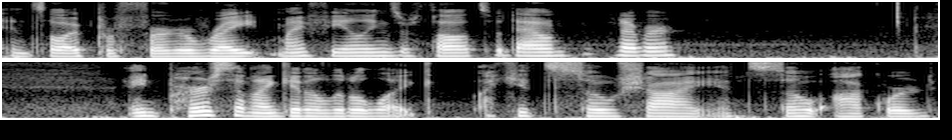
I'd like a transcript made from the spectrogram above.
and so i prefer to write my feelings or thoughts down whatever in person i get a little like i get so shy and so awkward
